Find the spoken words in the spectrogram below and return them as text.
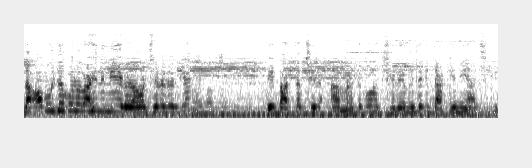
না অবৈধ কোনো বাহিনী নিয়ে গেল আমার ছেলেদেরকে? এই বাচ্চা ছেলে, আমরা তো কোনো ছেলে মেয়েদেরকে ডাকিনি আজকে।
